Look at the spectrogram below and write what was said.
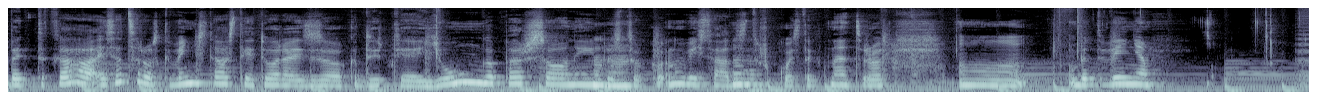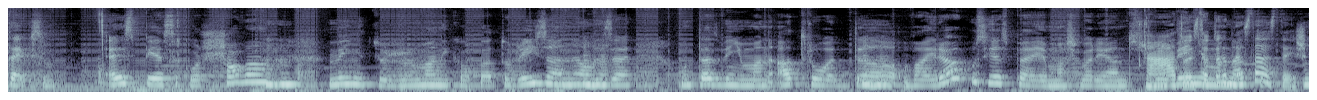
Bet kā, es atceros, ka viņi stāstīja toreiz, kad ir tie junga personības, mm -hmm. tur, nu, visādas, mm -hmm. tur, ko es tagad neatceros. Mm, bet viņa, teiksim, es piesakošu šovā, mm -hmm. viņa tur mani kaut kā tur izanalizē, mm -hmm. un tad viņa man atrod mm -hmm. vairākus iespējamus variantus. Jā, vai to es tev tagad nestāstīšu.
